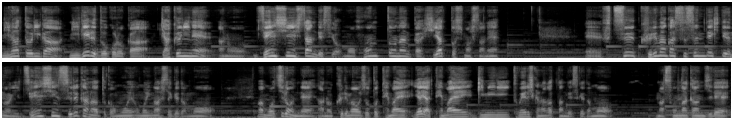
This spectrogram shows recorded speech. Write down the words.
鶏が逃げるどころか、逆にね、あの前進したんですよ。もう本当なんかヒヤッとしましたね。えー、普通、車が進んできてるのに前進するかなとか思い思いましたけども、まあ、もちろんね、あの車をちょっと手前、やや手前気味に止めるしかなかったんですけども、まあ、そんな感じで、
